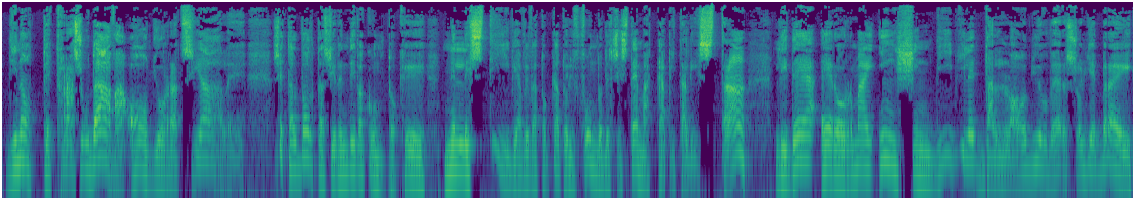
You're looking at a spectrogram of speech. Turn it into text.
di notte trasudava odio razziale. Se talvolta si rendeva conto che nelle stive aveva toccato il fondo del sistema capitalista, l'idea era ormai inscindibile dall'odio verso gli ebrei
